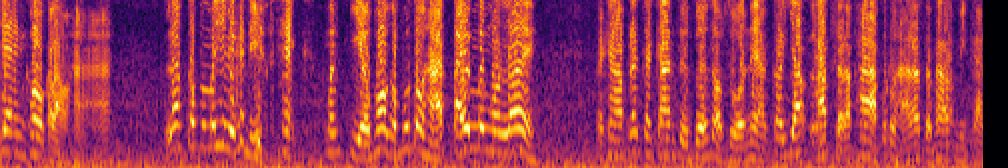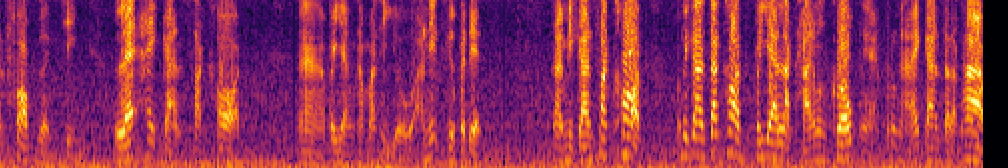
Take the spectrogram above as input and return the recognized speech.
แจ้งข้อกล่าวหา แล้วก็มันไม่ใช่เป็นคดีแรกมันเกี่ยวข้องกับผู้ต้องหาเต็มไปหมดเลยนะครับและจากการสืบสวนสอบสวนเนี่ยก็ยับรับสารภาพผู้ต้องหารับสารภาพมีการฟอกเงินจริง และให้การซักทอดอไปยังธรรมทิโย อันนี้คือประเด็นมีการซักทอด มีการซักทอดพยานหลักฐานมันครบไงผู้ต้องหาให้การสารภาพ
